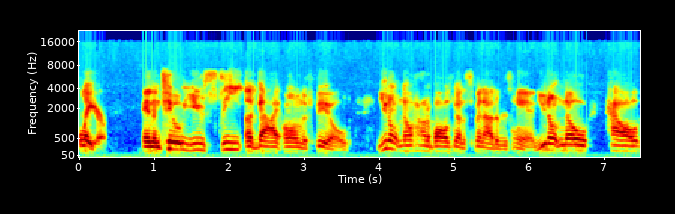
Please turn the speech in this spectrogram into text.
player. And until you see a guy on the field, You don't know how the ball is going to spin out of his hand. You don't know how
